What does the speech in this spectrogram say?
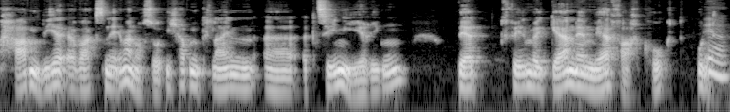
haben wir Erwachsene immer noch so. Ich habe einen kleinen äh, Zehnjährigen, der Filme gerne mehrfach guckt und ja.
